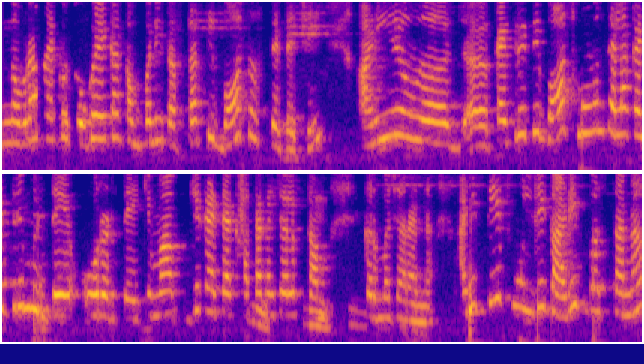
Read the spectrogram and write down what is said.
नवरा बायको दोघं एका कंपनीत असतात ती बॉस असते त्याची आणि काहीतरी ती बॉस म्हणून त्याला काहीतरी म्हणते ओरडते किंवा जे काय त्या हाताखालच्या काम. कर्मचाऱ्यांना आणि तीच मुलगी गाडीत बसताना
